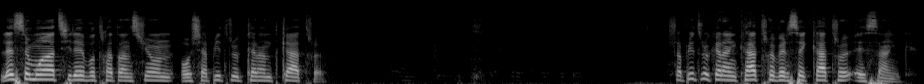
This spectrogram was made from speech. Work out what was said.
laissez-moi attirer votre attention au chapitre 44. Chapitre 44, versets 4 et 5.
